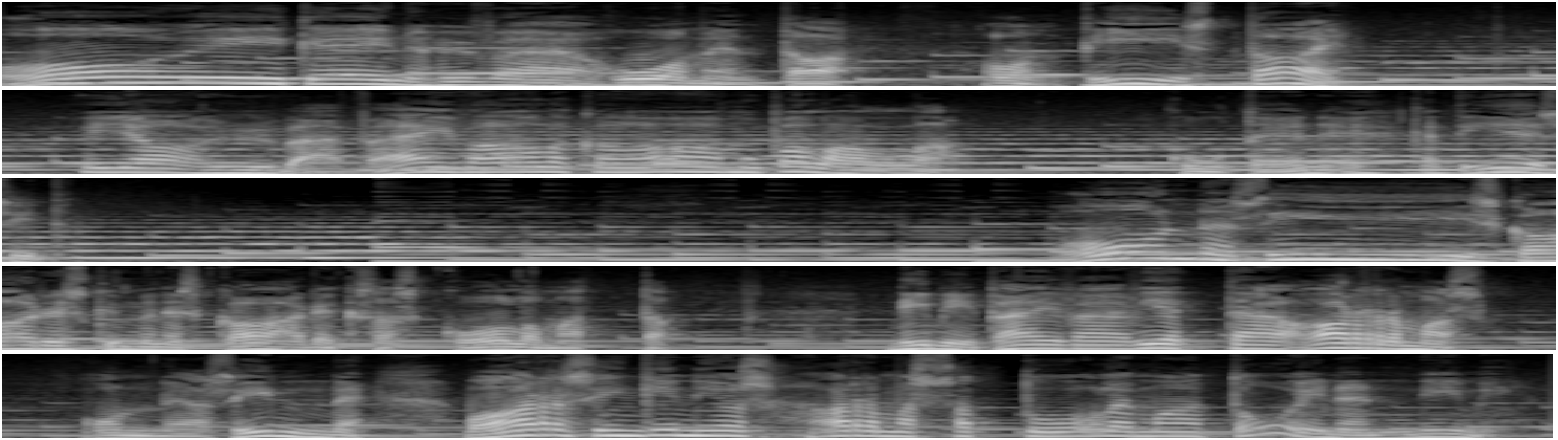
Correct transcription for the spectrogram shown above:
Oikein hyvää huomenta. On tiistai. Ja hyvä päivä alkaa aamupalalla, kuten ehkä tiesit. On siis 28.3. Nimipäivää viettää Armas. Onnea sinne, varsinkin jos Armas sattuu olemaan toinen nimi.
